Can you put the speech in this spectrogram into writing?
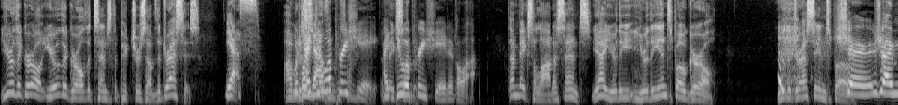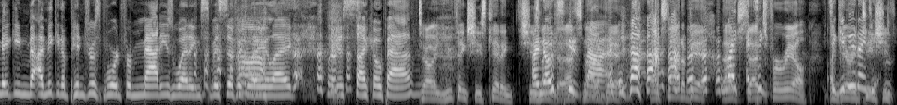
You're the girl. You're the girl that sends the pictures of the dresses. yes. I would Which I do 1000%. appreciate. That I makes do appreciate it a lot. That makes a lot of sense. Yeah, you're the you're the inspo girl. You're the dress inspo. Sure, sure. I'm making I'm making a Pinterest board for Maddie's wedding specifically, like like a psychopath. So you think she's kidding? She's I know not, she's that's not. a bit. That's not a bit. That's, Like, to- for real. I give you an guarantee idea, she's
